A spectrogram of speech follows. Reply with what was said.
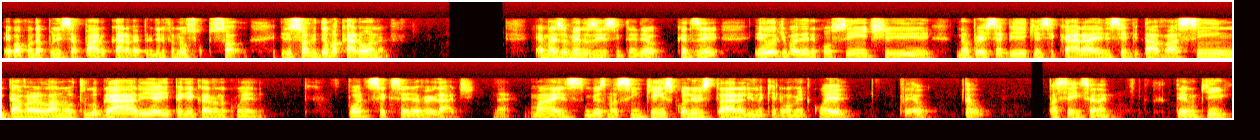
é igual quando a polícia para, o cara vai prender, ele fala, não, só, só, ele só me deu uma carona. É mais ou menos isso, entendeu? Quer dizer, eu de maneira inconsciente não percebi que esse cara, ele sempre estava assim, estava lá no outro lugar, e aí peguei carona com ele. Pode ser que seja verdade, né? Mas, mesmo assim, quem escolheu estar ali naquele momento com ele foi eu. Então, paciência, né? Temos que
